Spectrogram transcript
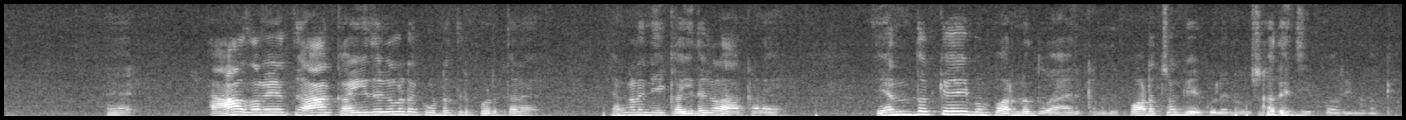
ആ സമയത്ത് ആ കൈതകളുടെ കൂട്ടത്തിൽ പെടുത്തണേ. ഞങ്ങളെ നീ കൈതകളാക്കണേ. എന്തൊക്കെ ഇപ്പം പറഞ്ഞു ദ്വാരിക്കണത് പടച്ചോ കേൾക്കൂലല്ലോ. ഉഷാദെ ജീപ്പ് അറിയുന്നതൊക്കെ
